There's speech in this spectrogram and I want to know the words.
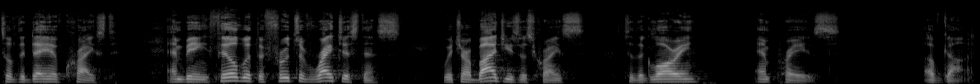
till the day of Christ, and being filled with the fruits of righteousness, which are by Jesus Christ, to the glory and praise of God.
